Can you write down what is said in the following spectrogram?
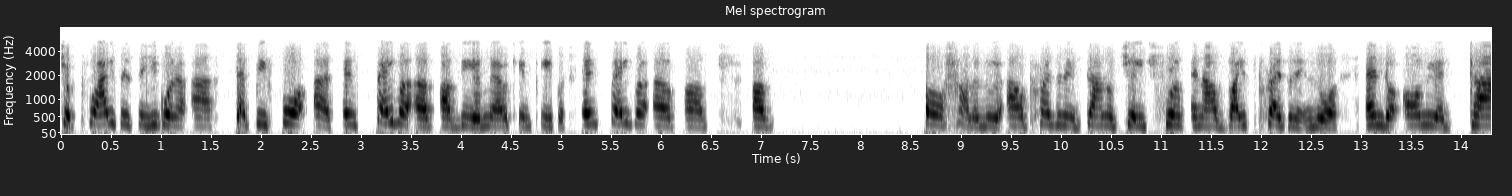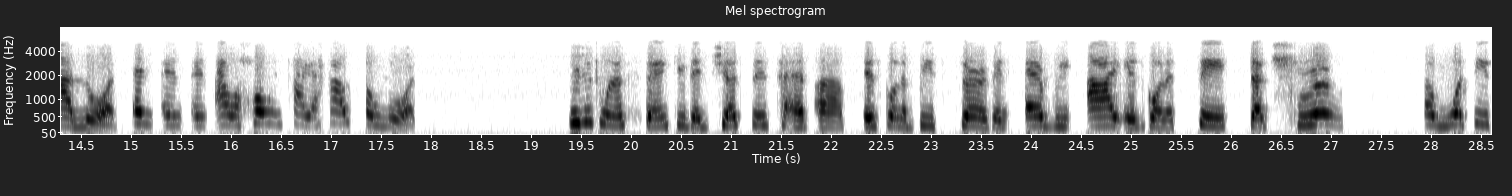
surprises that you're going to uh, set before us in favor of, of the American people, in favor of, um, of Oh, hallelujah. Our President Donald J. Trump and our Vice President, Lord, and the army of God, Lord, and, and, and our whole entire household, Lord. We just want to thank you that justice have, uh, is going to be served and every eye is going to see the truth of what these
